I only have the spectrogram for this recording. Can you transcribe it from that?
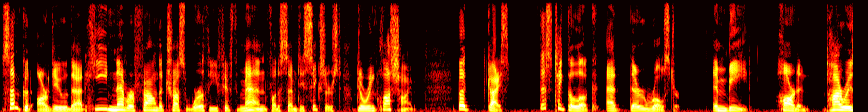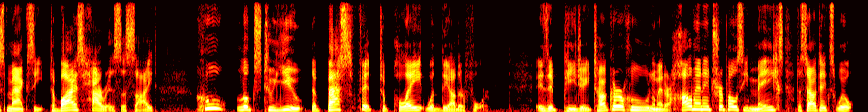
Some could argue that he never found a trustworthy fifth man for the 76ers during clutch time. But, guys, let's take a look at their roster. Embiid, Harden, Tyrese Maxey, Tobias Harris aside, who looks to you the best fit to play with the other four? Is it PJ Tucker, who, no matter how many triples he makes, the Celtics will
